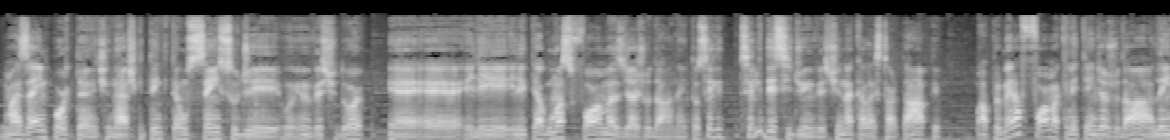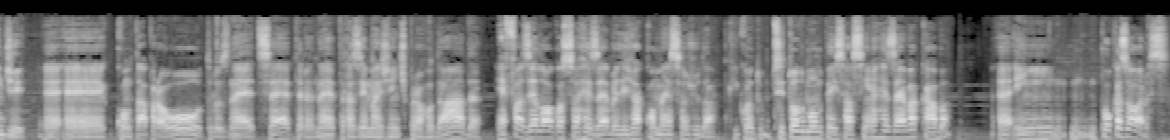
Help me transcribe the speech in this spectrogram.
Mas é importante, né? Acho que tem que ter um senso de o investidor. É, é, ele, ele tem algumas formas de ajudar, né? Então, se ele, se ele decidiu investir naquela startup, a primeira forma que ele tem de ajudar, além de é, é, contar para outros, né, etc., né, trazer mais gente para a rodada, é fazer logo a sua reserva. Ele já começa a ajudar, porque quando, se todo mundo pensar assim, a reserva acaba é, em, em poucas horas,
